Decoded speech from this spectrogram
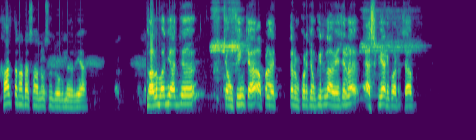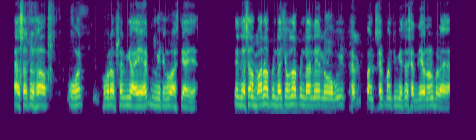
ਹਰ ਤਰ੍ਹਾਂ ਦਾ ਸਾਨੂੰ ਸਹਿਯੋਗ ਮਿਲ ਰਿਹਾ। ਗੱਲਬਾਤ ਜੀ ਅੱਜ ਚੌਂਕੀ ਚ ਆਪਣਾ ਧਰਮਕੋਟ ਚੌਂਕੀ ਰੰਧਾਵੇ ਚ ਨਾ SP headquarter sahib SHO sahib ਔਰ ਹੋਰ ਅਫਸਰ ਵੀ ਆਏ ਹੈ ਮੀਟਿੰਗ ਵਾਸਤੇ ਆਏ ਹੈ ਤੇ ਦਸਾਂ 12 ਪਿੰਡਾਂ 14 ਪਿੰਡਾਂ ਦੇ ਲੋਕ ਵੀ ਪੰਚ ਸਰਪੰਚ ਵੀ ਇੱਥੇ ਸੱਦੇ ਉਹਨਾਂ ਨੂੰ ਬੁਲਾਇਆ।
